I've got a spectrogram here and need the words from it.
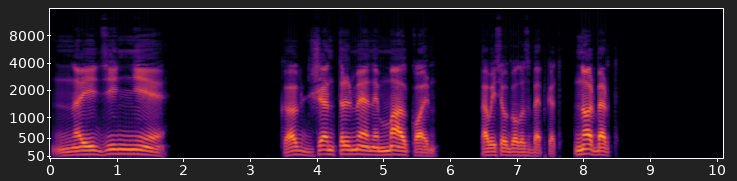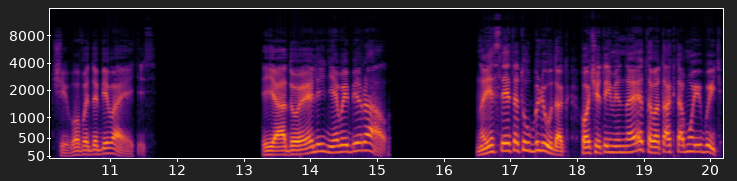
«Наедине!» «Как джентльмены, Малкольм!» — повысил голос Бепкот. «Норберт!» «Чего вы добиваетесь?» «Я дуэли не выбирал. Но если этот ублюдок хочет именно этого, так тому и быть.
